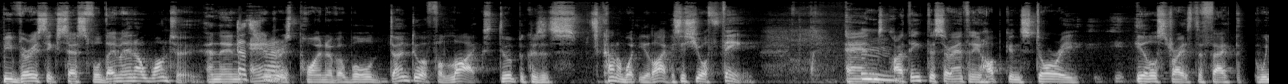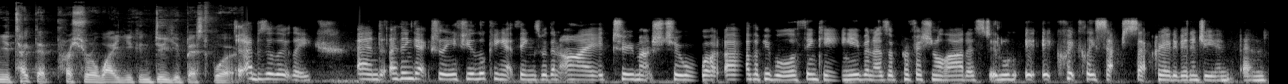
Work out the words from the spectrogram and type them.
be very successful, they may not want to. And then That's Andrew's right. point of it, well, don't do it for likes, do it because it's it's kind of what you like. It's just your thing. And Hmm. I think the Sir Anthony Hopkins story illustrates the fact that when you take that pressure away, you can do your best work. Absolutely. And I think actually, if you're looking at things with an eye too much to what other people are thinking, even as a professional artist, it'll, it, it quickly saps that creative energy. And, and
